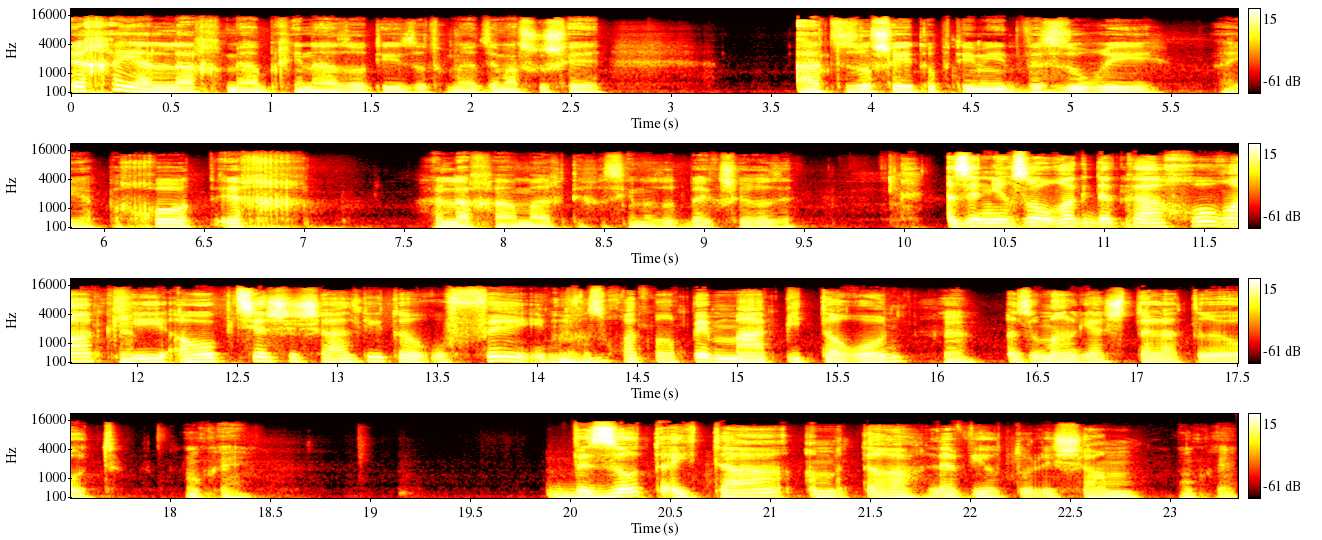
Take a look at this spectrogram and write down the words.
איך היה לך מהבחינה הזאת? זאת אומרת, זה משהו שאת זו שהיית אופטימית וזורי היה פחות, איך הלך המערכת יחסים הזאת בהקשר הזה? אז אני אחזור רק דקה אחורה, כן. כי האופציה ששאלתי את הרופא, עם Mhm. חשוכת מרפא, מה הפתרון, כן, אז הוא אמר לי השתלת ריאות. אוקיי, וזאת הייתה המטרה, להביא אותו לשם. אוקיי.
